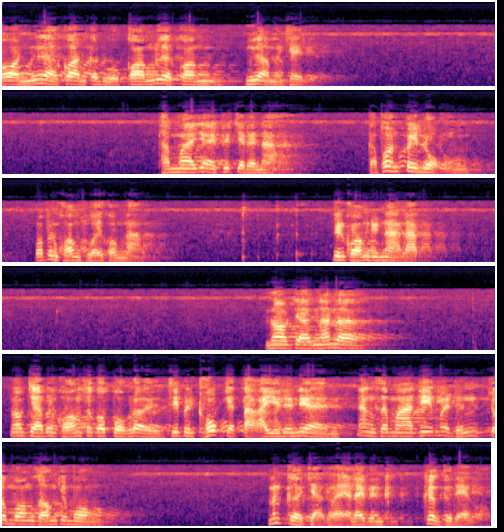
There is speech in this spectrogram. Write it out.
ก้อนเนื้อก้อนกระดูกกองเลือดกองเนื้อไม่ใช่เลย ทำไมแยังให้พิจารณากับเพ้นไปหลงว่าเป็นของสวยของงาม เป็นของที่น่ารัก นอกจากนั้นล่ะ นอกจากเป็นของสกปรกแล้วที่เป็นทุกข์จะตายอยู่เนี่ย นั่งสมาธิไม่ถึงชั่วโมงสองชั่วโมง มันเกิดจากอะไร อะไรเป็นเครื่องแสดงออก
